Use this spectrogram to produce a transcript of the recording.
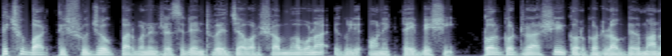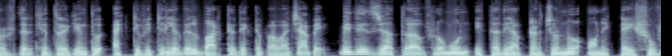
কিছু বাড়তি সুযোগ পারমানেন্ট রেসিডেন্ট হয়ে যাওয়ার সম্ভাবনা এগুলি অনেকটাই বেশি। কর্কট রাশি, কর্কট লগ্নের মানুষদের ক্ষেত্রে কিন্তু অ্যাক্টিভিটি লেভেল বাড়তে দেখতে পাওয়া যাবে। বিদেশ যাত্রা, ভ্রমণ ইত্যাদি আপনার জন্য অনেকটাই শুভ।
